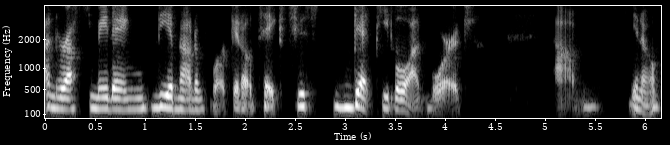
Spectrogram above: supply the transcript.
underestimating the amount of work it'll take to get people on board. Um, you know,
